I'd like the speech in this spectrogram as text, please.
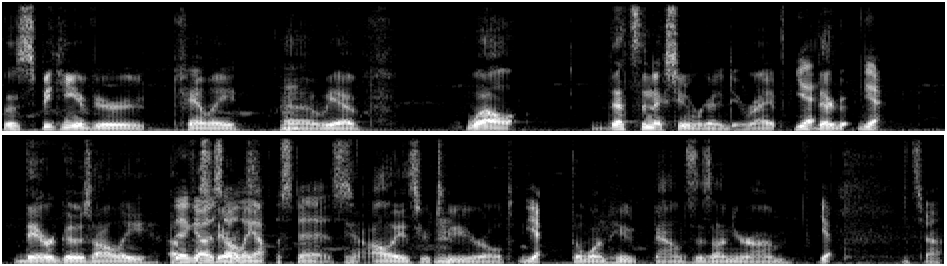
So speaking of your family, Mm. uh, we have. Well, that's the next tune we're going to do, right? yeah, There, go- yeah. there goes Ollie. Up There the goes stairs. Ollie up the stairs. Yeah, Ollie is your two-year-old. Yeah, The one who bounces on your arm. yep, that's right.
